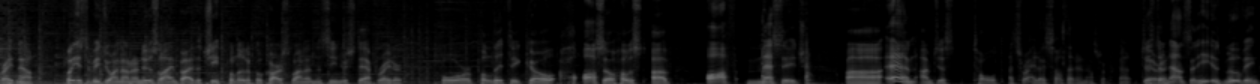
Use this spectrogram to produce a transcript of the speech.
Right now, pleased to be joined on our newsline by the chief political correspondent and senior staff writer for Politico, also host of Off Message. Uh, and I'm just told, that's right, I saw that announcement. Forgot, just right. announced that he is moving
